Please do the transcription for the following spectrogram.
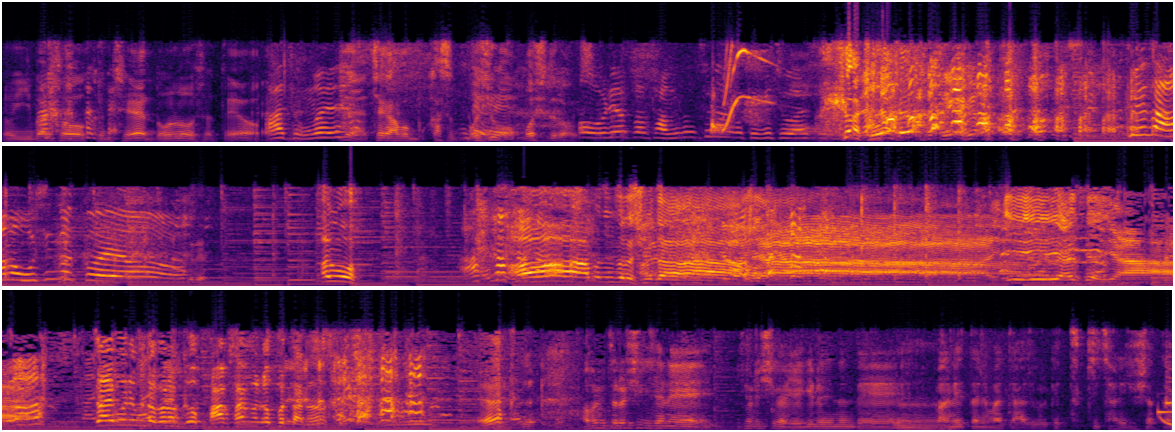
여기 이발소 근처에 놀러 오셨대요. 아 정말요? 네, 제가 한번 가서 모시고 네. 모시도록 어, 하겠습니다. 우리 아빠 방송 출연한 거 되게 좋아하시는 아, 좋아요? 그래서 아마 오신 걸 거예요. 아이고. 아, 아버님 들으십니다. 야, 예, 예, 안녕하세요. 야. 짧은이보다 그럼 그 밥상을 엎었다는. 예? 아버님 들으시기 전에 효리 씨가 얘기를 했는데 음. 막내딸님한테 아주 그렇게 특히 잘해주셨다고.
